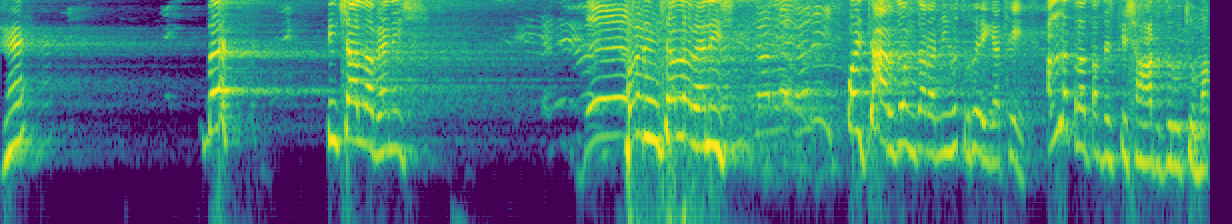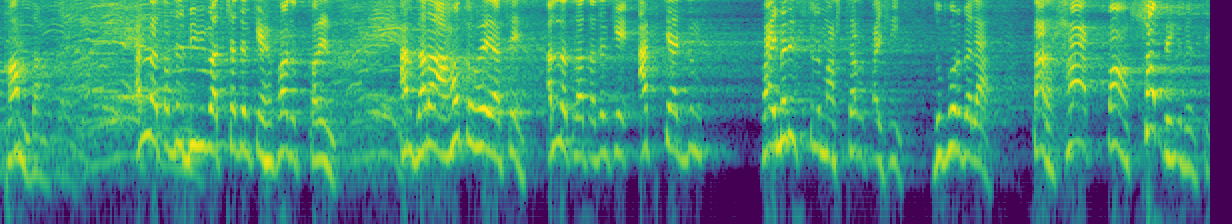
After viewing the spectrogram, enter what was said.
হ্যাঁ? ইনশাল্লাহ ভ্যানিশ ইনশাল্লাহ ভ্যানিশ ওই চারজন যারা নিহত হয়ে গেছে, আল্লাহ তালা তাদেরকে শাহাদতের উঁচু মাকাম দান আল্লাহ তাদের বিবি বাচ্চাদেরকে হেফাজত করেন। আর যারা আহত হয়ে আছে আল্লাহ তালা তাদেরকে আজকে একজন প্রাইমারি স্কুলের মাস্টার পাইছি দুপুরবেলা তার হাত পা সব ভেঙে ফেলছে।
